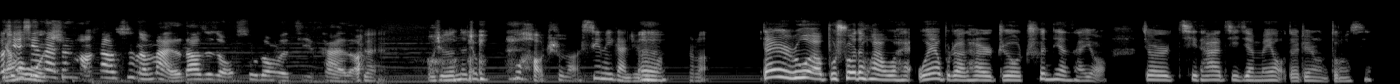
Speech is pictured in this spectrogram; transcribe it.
而且现在在网上是能买得到这种速冻的荠菜的。对，我觉得那就 不好吃了，心里感觉就不好嗯吃了。但是如果要不说的话，我还我也不知道它是只有春天才有，就是其他季节没有的这种东西。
